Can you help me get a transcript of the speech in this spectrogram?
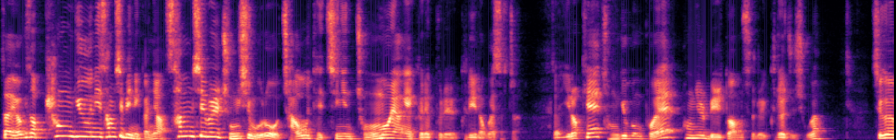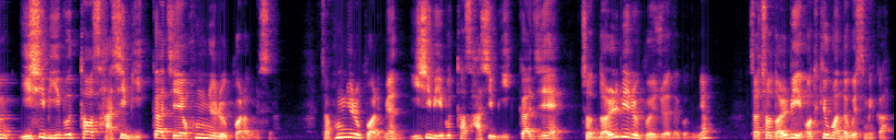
자, 여기서 평균이 30이니까요. 30을 중심으로 좌우 대칭인 종 모양의 그래프를 그리라고 했었죠. 자, 이렇게 정규 분포의 확률 밀도 함수를 그려주시고요. 지금 22부터 42까지의 확률을 구하라 그랬어요. 자, 확률을 구하려면 22부터 42까지의 저 넓이를 구해줘야 되거든요. 자, 저 넓이 어떻게 구한다고 했습니까?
